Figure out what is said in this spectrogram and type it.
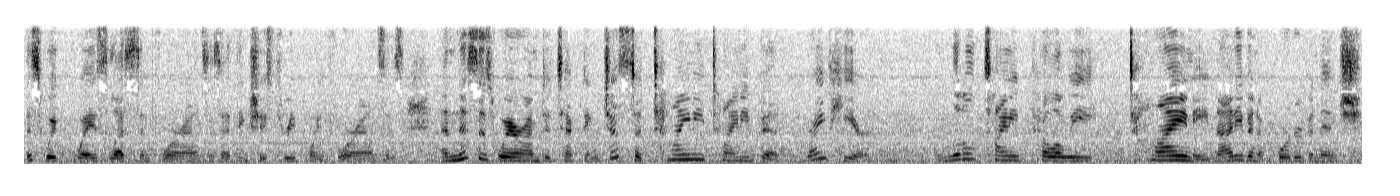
This wig weighs less than four ounces. I think she's 3.4 ounces. And this is where I'm detecting just a tiny, tiny bit right here. A little tiny pillowy, tiny, not even a quarter of an inch.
